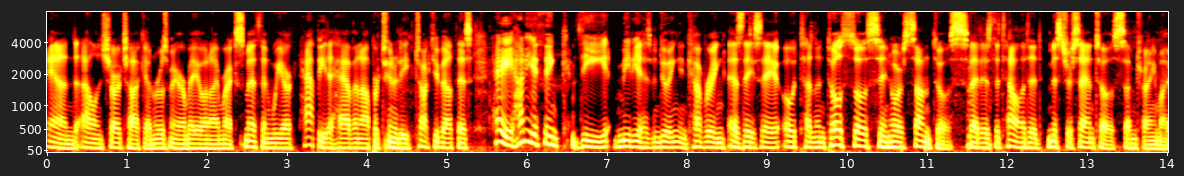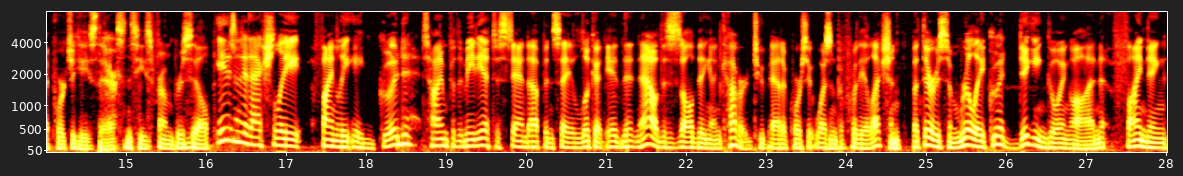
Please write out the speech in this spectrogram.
and Alan Chartock and Rosemary Armao, and I'm Rex Smith, and we are happy to have an opportunity to talk to you about this. Hey, how do you think the media has been doing in covering, as they say, O talentoso Senhor Santos? That is the talented Mr. Santos. I'm trying my Portuguese there since he's from Brazil. Isn't it actually finally a good time for the media to stand up and say, look at it. Now this is all being uncovered. Too bad, of course, it wasn't before the election. But there is some really good digging going on, finding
